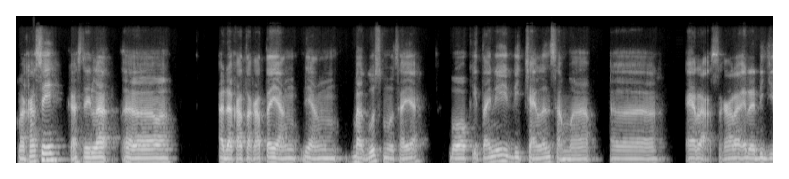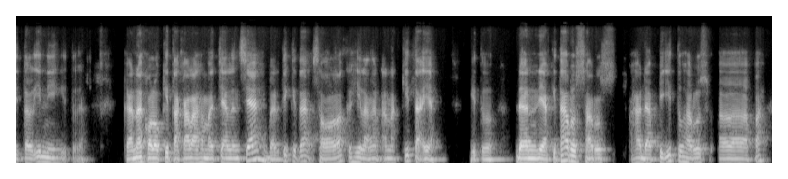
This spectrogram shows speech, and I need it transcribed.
makasih Kak Stila. Uh, ada kata-kata yang yang bagus menurut saya bahwa kita ini di challenge sama uh, era sekarang era digital ini gitu ya. Karena kalau kita kalah sama challenge-nya berarti kita seolah kehilangan anak kita ya gitu. Dan ya kita harus harus hadapi itu harus uh, apa?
